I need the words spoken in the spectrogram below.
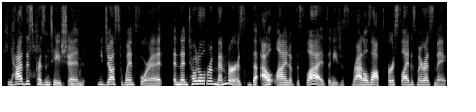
He had this presentation. he just went for it. And then Toto remembers the outline of the slides and he just rattles off. First slide is my resume.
